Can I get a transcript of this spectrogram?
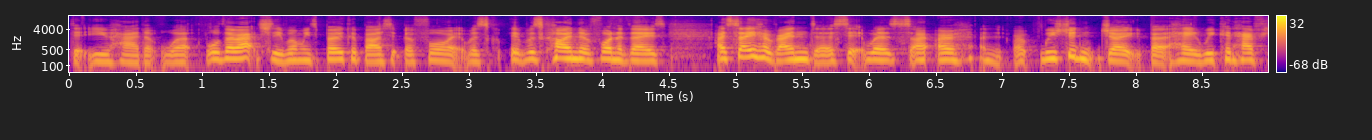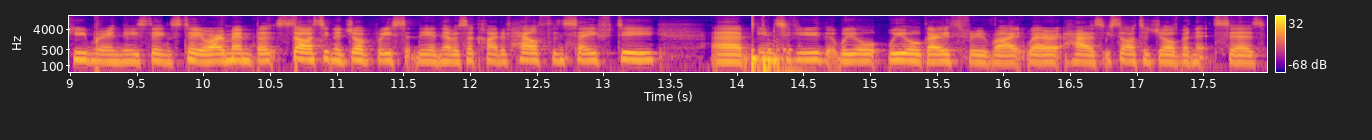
that you had at work although actually when we spoke about it before it was it was kind of one of those i'd say horrendous it was I, I, we shouldn't joke but hey we can have humor in these things too i remember starting a job recently and there was a kind of health and safety um, interview that we all we all go through, right? Where it has you start a job and it says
